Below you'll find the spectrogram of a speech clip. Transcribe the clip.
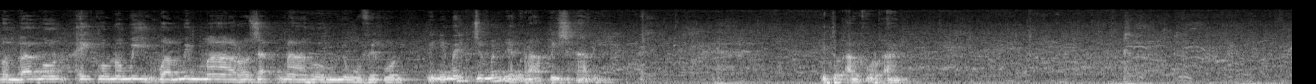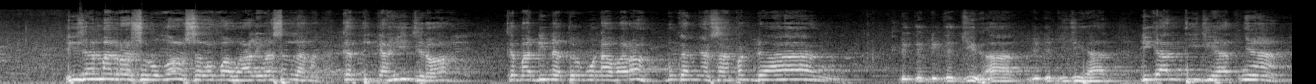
membangun ekonomi wa mimma razaqnahum yunfikun ini manajemen yang rapi sekali itu Al-Quran. Di zaman Rasulullah Shallallahu Alaihi Wasallam ketika hijrah ke Madinatul Munawwarah bukan ngasah pedang dikit-dikit jihad dikit jihad diganti jihadnya.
